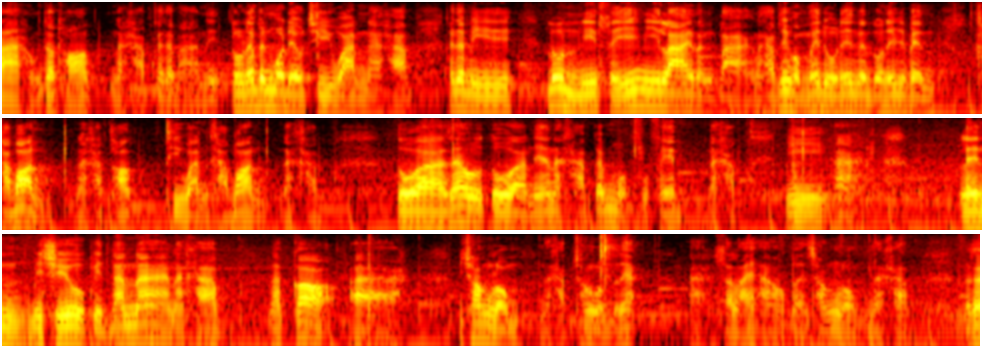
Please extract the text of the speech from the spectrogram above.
ตาของเจ้า TORC นะครับ ก็จะมานี้ตรงนี้เป็นโมเดล T1 นะครับ ก็จะมีรุ่นมีสีมีลายต่างๆนะครับ ที่ผมให้ดูนี่เป็นตัวนี้จะเป็นคาร์บอนนะครับ TORC T1 คาร์บอนนะครับ ตัวเจ้าตัวเนี้ยนะครับก็เป็นหมวก full face นะครับ มีอ่าเลนส์มี shield ปิดด้านหน้านะครับ แล้วก็อ่ามีช่องลมนะครับ ช่องลมตัวเนี้ยอ่าสไลด์เอาเปิดช่องลมนะครับ แล้วก็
